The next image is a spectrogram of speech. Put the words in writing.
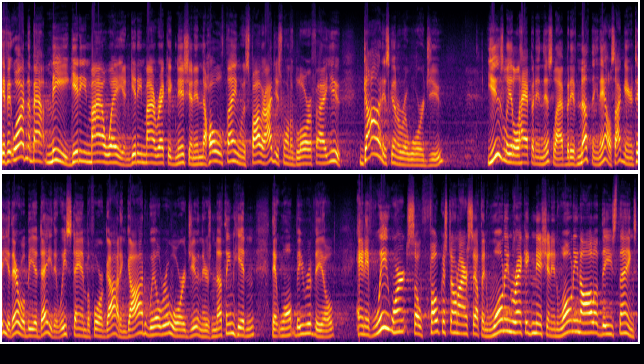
if it wasn't about me getting my way and getting my recognition, and the whole thing was, Father, I just want to glorify you, God is going to reward you. Usually it'll happen in this life, but if nothing else, I guarantee you there will be a day that we stand before God and God will reward you, and there's nothing hidden that won't be revealed. And if we weren't so focused on ourselves and wanting recognition and wanting all of these things,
